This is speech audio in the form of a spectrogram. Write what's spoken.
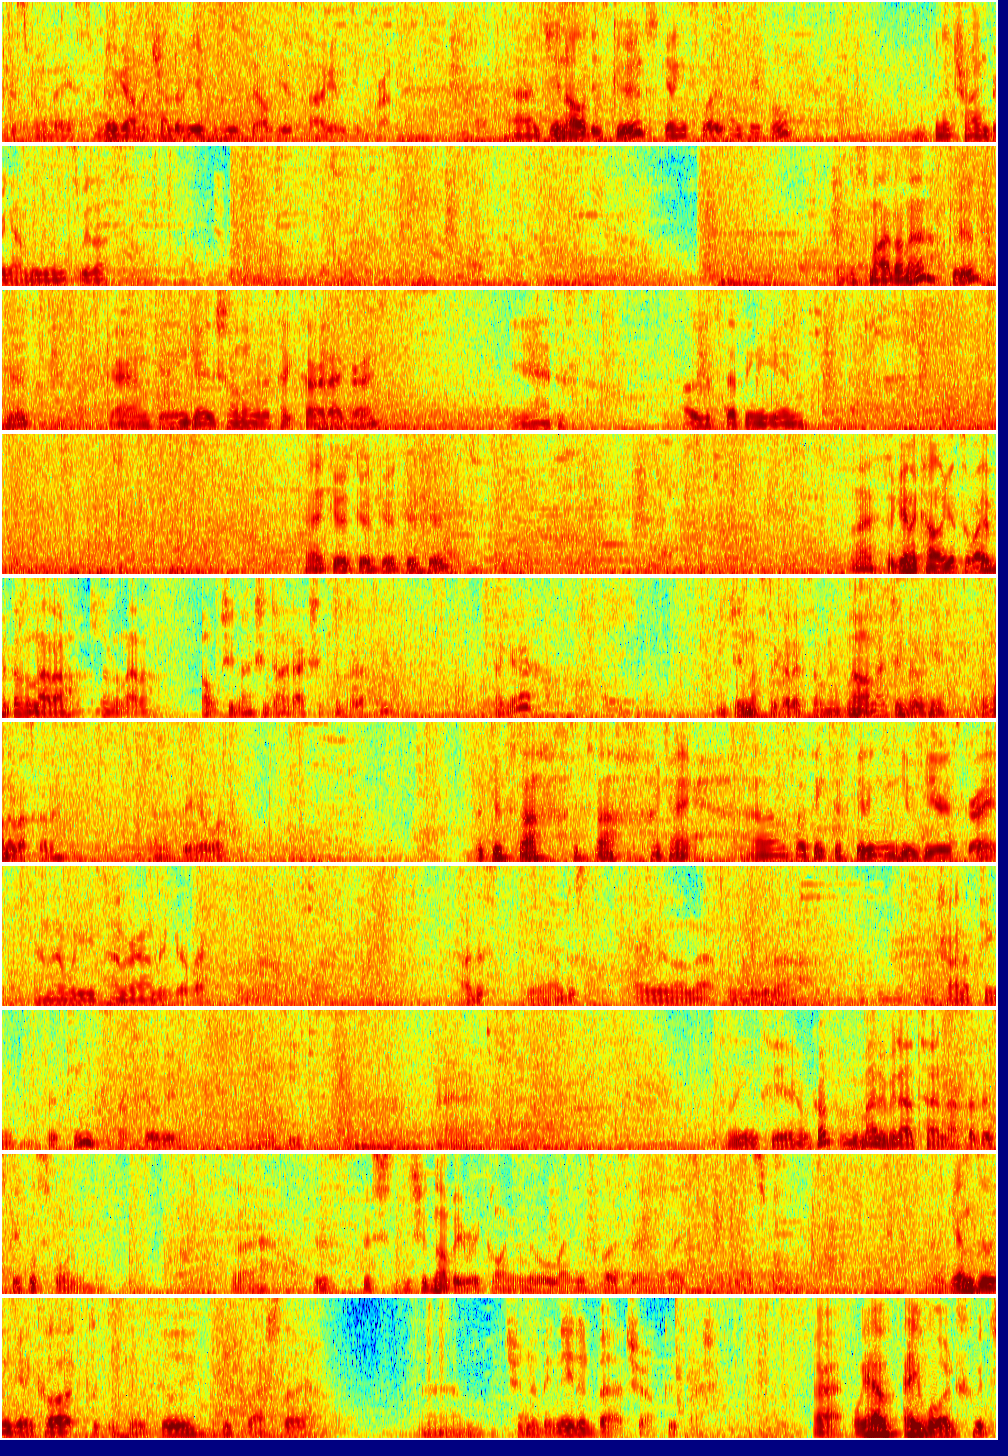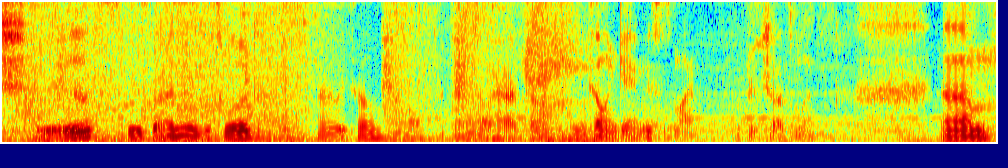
just from base. I'm gonna go on the Trundle here because he's the obvious target, he's in front. Uh, Jhin ult is good, getting slows on people. I'm gonna try and bring our minions with us. Got the smite on her, good, good. Garen getting engaged on, I'm gonna take turret aggro. Yeah, just Overstepping again. Okay, good, good, good, good, good. Nice. Again, Akali gets away, but doesn't matter. Doesn't matter. Oh, she no, she died actually. Did I get her? Jhin must have got her somehow. No, no, Jhin's over here. So one of us got her. Didn't see who it was. But good stuff, good stuff. Okay, um, so I think just getting in here, here is great, and then we turn around and go back somewhere else. I just, yeah, I'm just aiming on that trying to ping. The pings like feel a bit Monkey. Uh, Zilean's here. We, probably, we might have been to turn that, but there's people spawning. So this this you should not be recalling in the middle lane this close to the enemy base when people spawn. And again, Zilean getting caught because he's being silly. Good flash though. Um, shouldn't have been needed, but sure, good flash. Alright, we have a ward, which is... Who's the owner of this ward? How do we tell? I how to tell. I can tell in game. This is mine. I'm pretty sure it's mine. Um,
